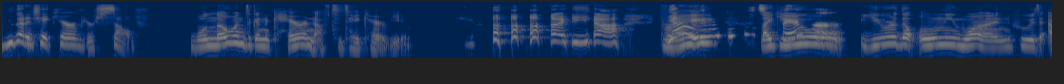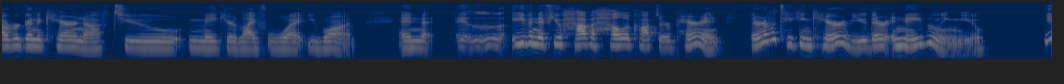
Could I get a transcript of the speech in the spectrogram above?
You got to take care of yourself. Well no one's going to care enough to take care of you. Yeah. Right? yeah, like fair. you you are the only one who is ever going to care enough to make your life what you want and it, even if you have a helicopter parent they're not taking care of you they're enabling you yeah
